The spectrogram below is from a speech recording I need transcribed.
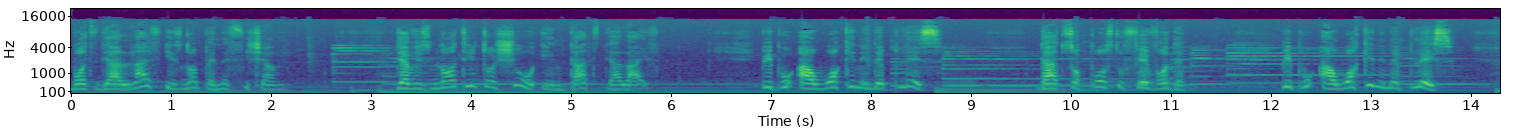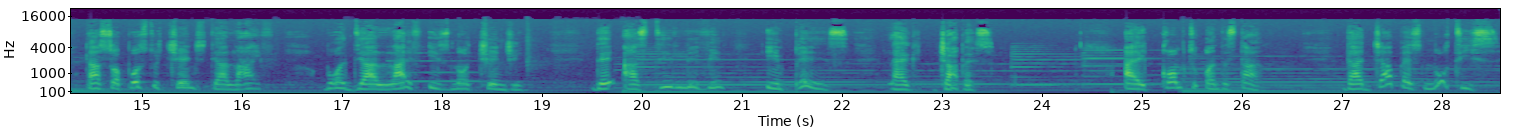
but their life is not beneficial. There is nothing to show in that their life. People are working in the place that's supposed to favor them. People are working in a place that's supposed to change their life, but their life is not changing. They are still living in pains like Jabez. I come to understand that Jabez noticed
